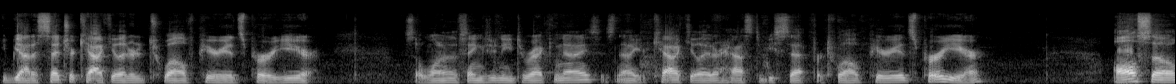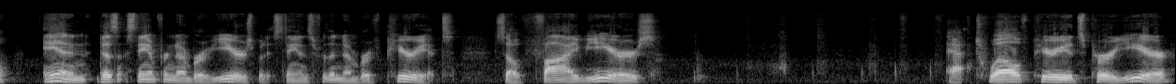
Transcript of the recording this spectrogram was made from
you've got to set your calculator to 12 periods per year. So one of the things you need to recognize is now your calculator has to be set for 12 periods per year. Also, N doesn't stand for number of years, but it stands for the number of periods. So five years at 12 periods per year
